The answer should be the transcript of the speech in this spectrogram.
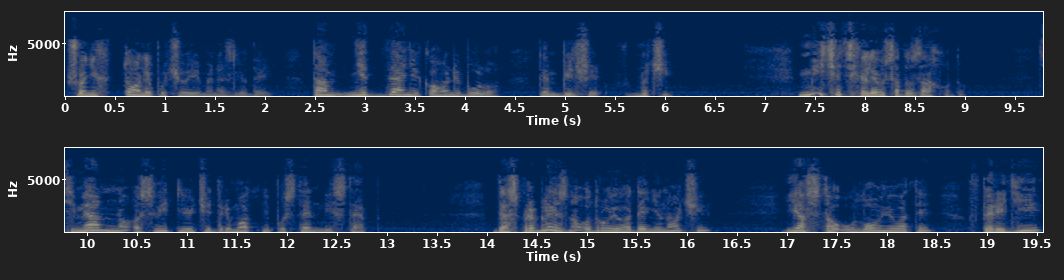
що ніхто не почує мене з людей. Там ніде нікого не було, тим більше вночі. Місяць хилився до заходу, тьмянно освітлюючи дрімотний пустинний степ. Десь приблизно о другій годині ночі я став уловлювати впереді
